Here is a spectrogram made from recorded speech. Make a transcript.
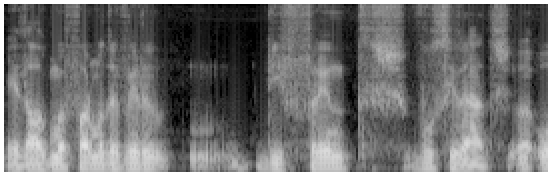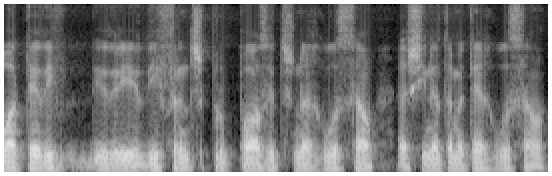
é de alguma forma de haver diferentes velocidades, ou até, eu diria, diferentes propósitos na regulação. A China também tem regulação.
